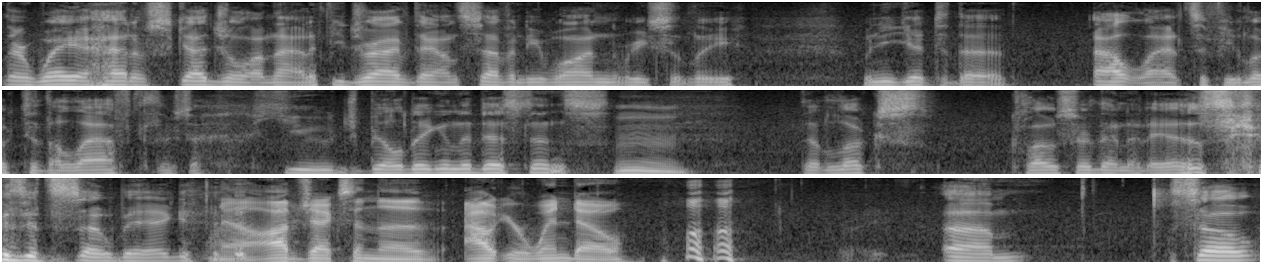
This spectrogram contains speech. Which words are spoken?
they're way ahead of schedule on that. If you drive down 71 recently, when you get to the outlets, if you look to the left, there's a huge building in the distance mm. That looks closer than it is because it's so big. Yeah, objects in the out your window. um, so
